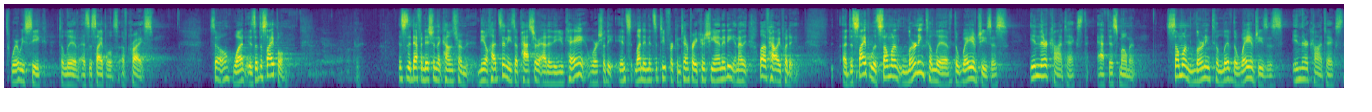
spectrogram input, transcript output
It's where we seek to live as disciples of Christ. So, what is a disciple? This is a definition that comes from Neil Hudson. He's a pastor out of the UK, works for the London Institute for Contemporary Christianity, and I love how he put it. A disciple is someone learning to live the way of Jesus in their context at this moment. Someone learning to live the way of Jesus in their context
